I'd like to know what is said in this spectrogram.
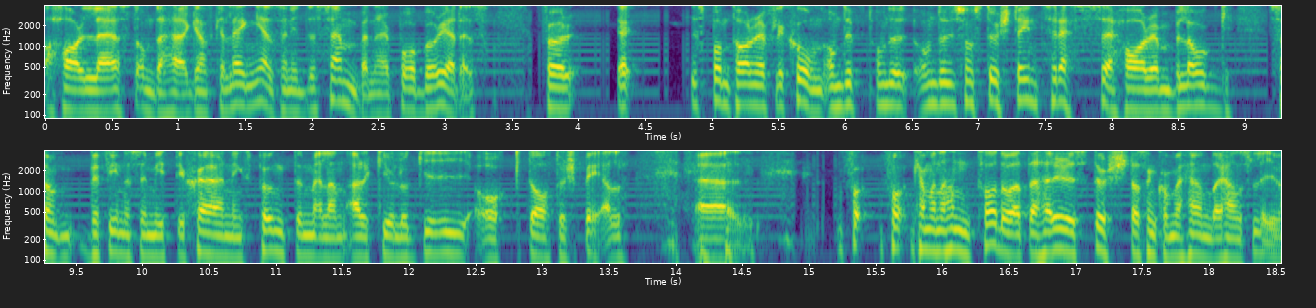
har läst om det här ganska länge, sedan i december när det påbörjades. För eh, spontan reflektion, om du, om, du, om du som största intresse har en blogg som befinner sig mitt i skärningspunkten mellan arkeologi och datorspel. Eh, kan man anta då att det här är det största som kommer hända i hans liv?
